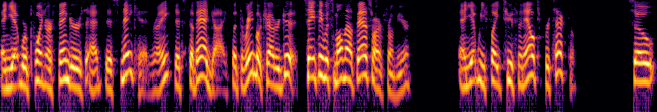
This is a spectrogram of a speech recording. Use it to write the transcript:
And yet we're pointing our fingers at the snakehead, right? That's the bad guy. But the rainbow trout are good. Same thing with smallmouth bass aren't from here. And yet we fight tooth and nail to protect them. So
